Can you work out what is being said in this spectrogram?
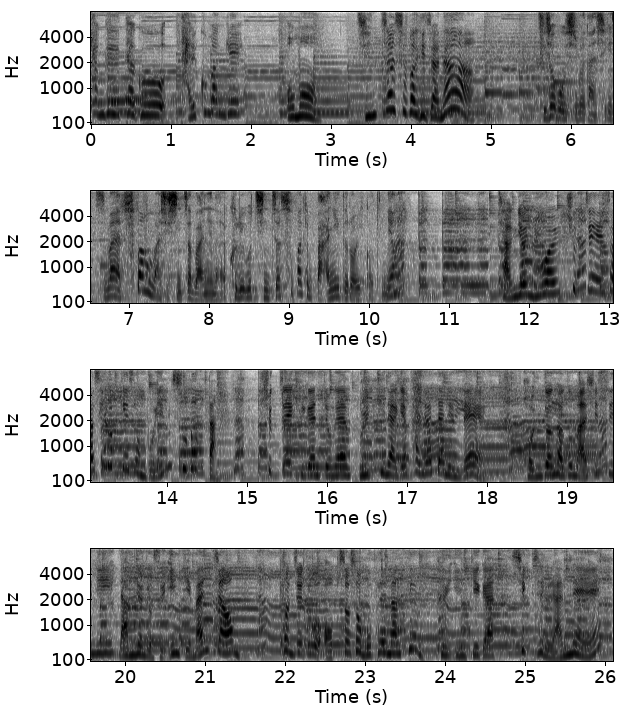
향긋하고 달콤한 게 어머, 진짜 수박이잖아. 드셔보시면 아시겠지만 수박 맛이 진짜 많이 나요. 그리고 진짜 수박이 많이 들어있거든요. 작년 6월 축제에서 새롭게 선보인 수박빵. 축제 기간 동안 불티나게 팔렸다는데 건강하고 맛있으니 남녀노소 인기 만점. 현재도 없어서 못 팔 만큼 그 인기가 식지를 않네.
